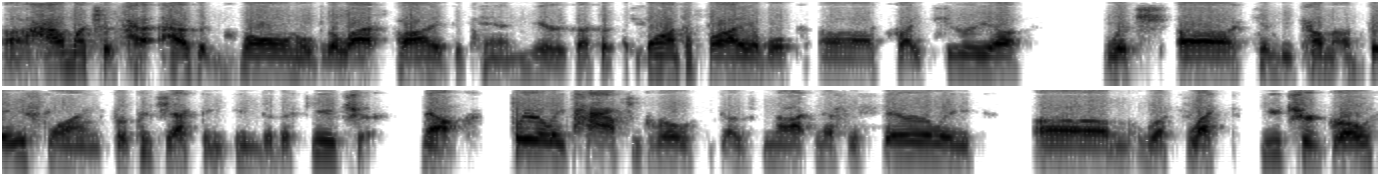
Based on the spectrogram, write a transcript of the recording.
Uh, how much has, has it grown over the last five to 10 years? That's a quantifiable uh, criteria which uh, can become a baseline for projecting into the future. Now, clearly past growth does not necessarily um, reflect future growth.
